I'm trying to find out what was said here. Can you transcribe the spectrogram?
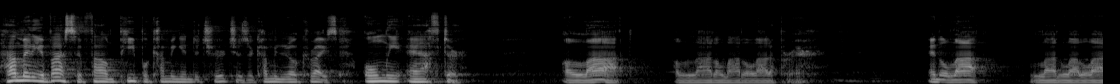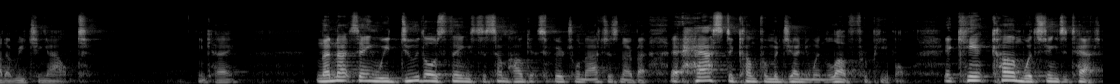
How many of us have found people coming into churches or coming to know Christ only after a lot, a lot, a lot, a lot of prayer. And a lot, a lot, a lot, a lot of reaching out. Okay? And I'm not saying we do those things to somehow get spiritual notches in our back. It has to come from a genuine love for people. It can't come with strings attached.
